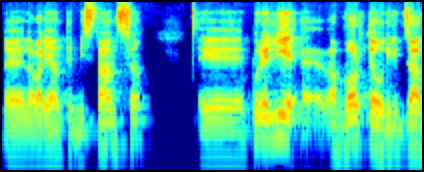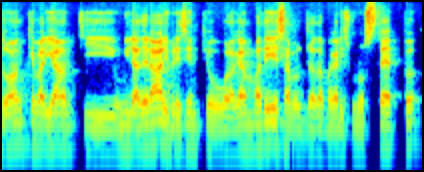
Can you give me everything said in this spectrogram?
eh, la variante B-stance. Eh, pure lì eh, a volte ho utilizzato anche varianti unilaterali, per esempio con la gamba tesa appoggiata magari su uno step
